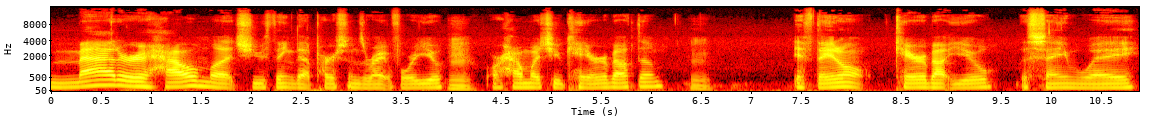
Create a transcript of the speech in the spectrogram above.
matter how much you think that person's right for you Mm. or how much you care about them, Mm. if they don't care about you the same way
